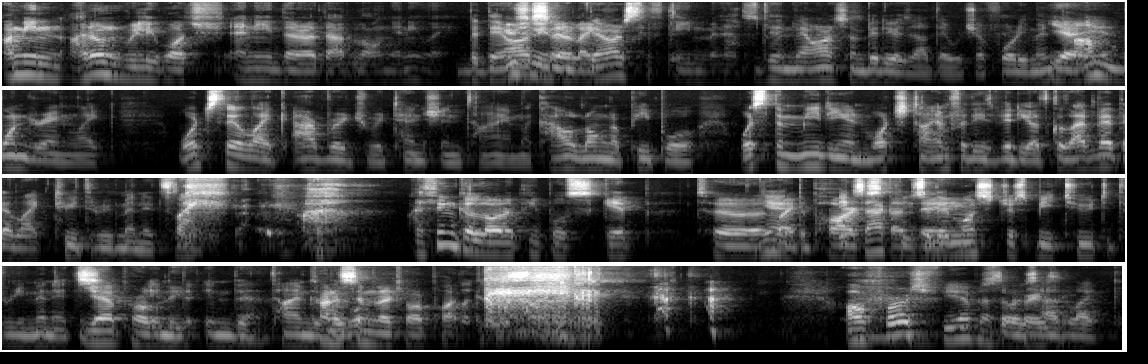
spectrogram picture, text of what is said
I mean, I don't really watch any that are that long anyway. But there Usually are some, they're like there are 15 minutes. Then there are some videos out there which are 40 minutes. Yeah, I'm yeah. wondering like what's their like average retention time? Like how long are people what's the median watch time for these videos? Because I bet they're like two, three minutes. Like I think a lot of people skip to yeah, like the- parts exactly. that so they, they must just be two to three minutes. Yeah, probably. in the, in the time. kind of they similar to our podcast. Our first few episodes had like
